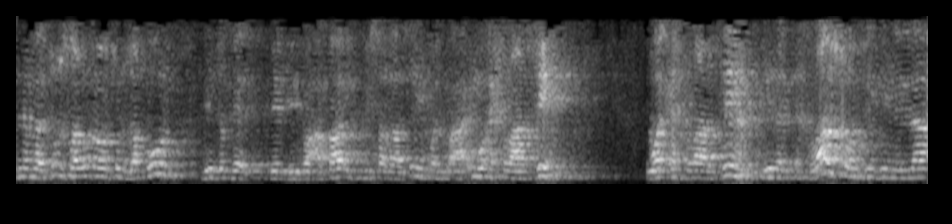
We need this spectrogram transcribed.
إنما توصلون وترزقون بضعفائكم بصلاتهم ودعائهم وإخلاصهم. وإخلاصهم. إذا إخلاصهم في دين الله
